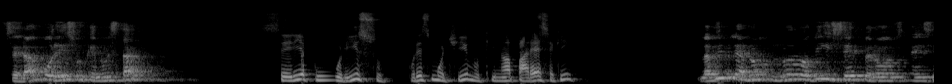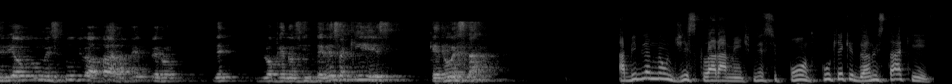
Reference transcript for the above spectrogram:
¿Será por eso que no está? Seria por isso, por esse motivo, que não aparece aqui? La Biblia no, no lo dice, pero eh, sería un estudio aparte, pero de- lo que nos interesa aquí es que no está. A Bíblia não diz claramente nesse ponto por que, que Dan não está aqui.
